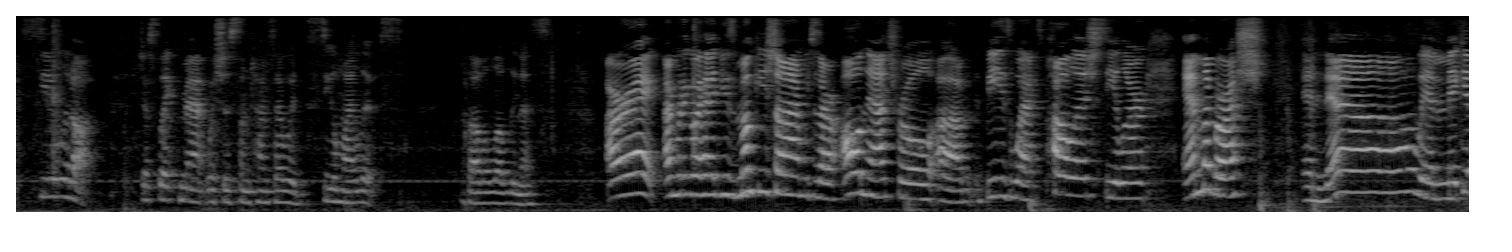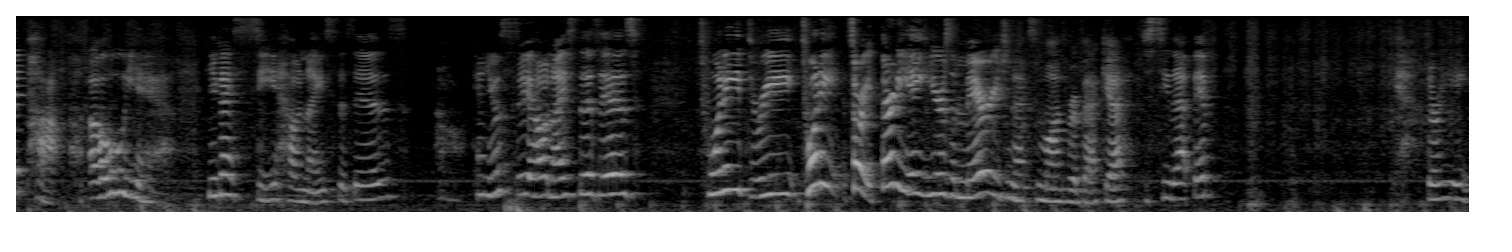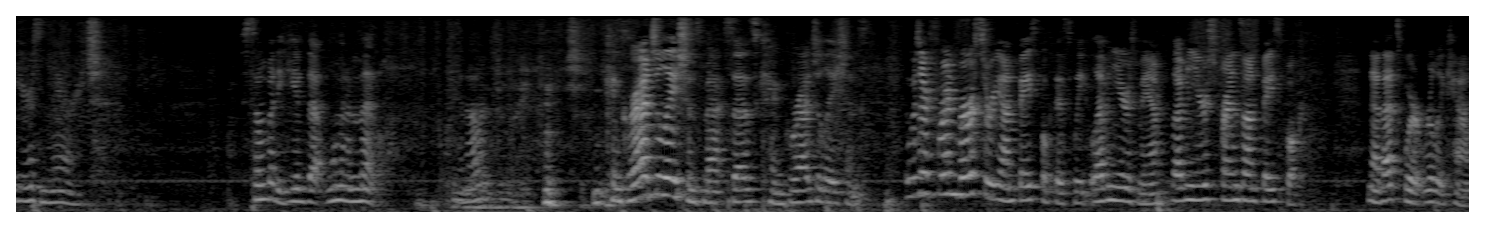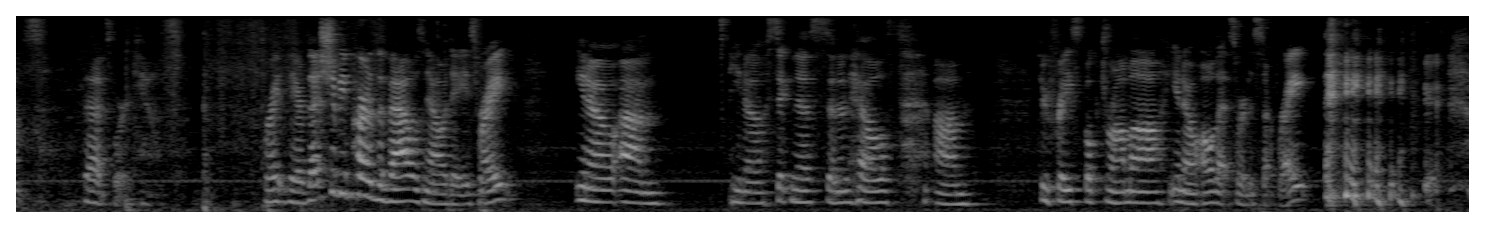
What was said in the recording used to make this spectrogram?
Seal it up, just like Matt wishes sometimes I would seal my lips with all the loveliness. All right, I'm gonna go ahead and use Monkey Shine, which is our all natural um, beeswax polish sealer, and my brush. And now we make it pop. Oh yeah. Can you guys see how nice this is? Can you see how nice this is? 23, 20, sorry, 38 years of marriage next month, Rebecca. Did you see that, babe? Yeah, 38 years of marriage. Somebody give that woman a medal. You know? Congratulations, Matt says. Congratulations. It was our friendversary on Facebook this week. 11 years, man. 11 years friends on Facebook. Now that's where it really counts. That's where it counts. Right there. That should be part of the vows nowadays, right? You know, um, you know, sickness and health, um, through Facebook drama, you know, all that sort of stuff, right?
